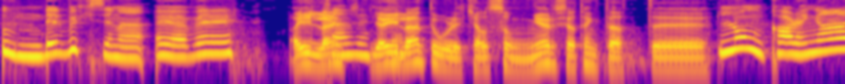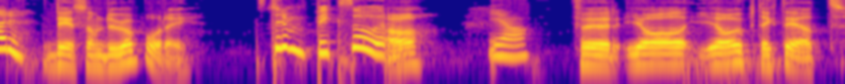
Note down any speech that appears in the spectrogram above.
Under byxorna, över Jag gillar, inte. jag gillar inte ordet kalsonger så jag tänkte att eh, långkallingar. det som du har på dig. Strumpbyxor. Ja, ja. för jag, jag upptäckte att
